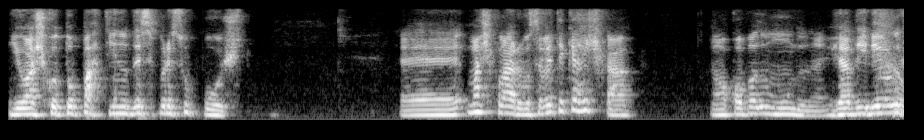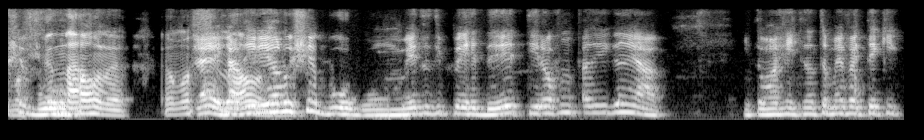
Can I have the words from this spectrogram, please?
E eu acho que eu estou partindo desse pressuposto. É, mas claro, você vai ter que arriscar. É uma Copa do Mundo, né? Já diria o Luxemburgo. É uma final, né? É uma final. É, já diria né? Luxemburgo. Um medo de perder tira a vontade de ganhar. Então a Argentina também vai ter que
